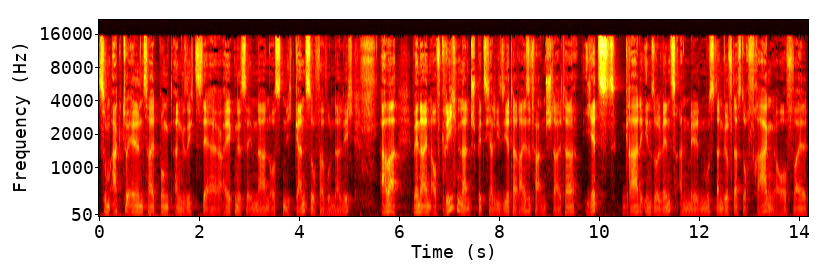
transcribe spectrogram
zum aktuellen Zeitpunkt angesichts der Ereignisse im Nahen Osten nicht ganz so verwunderlich. Aber wenn ein auf Griechenland spezialisierter Reiseveranstalter jetzt gerade Insolvenz anmelden muss, dann wirft das doch Fragen auf, weil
